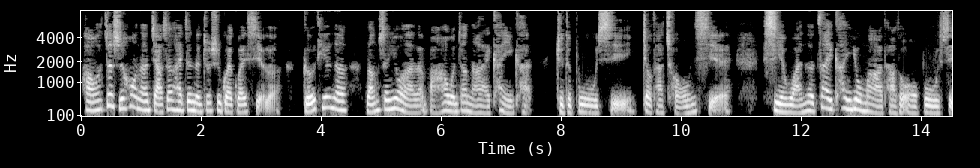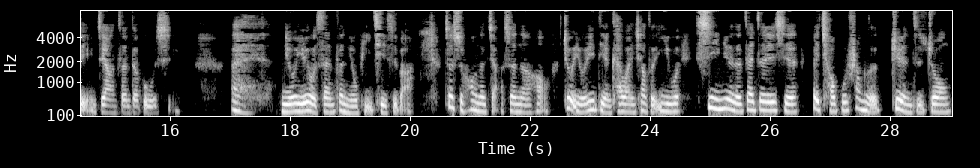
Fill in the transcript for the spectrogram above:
好，这时候呢，贾生还真的就是乖乖写了。隔天呢。郎生又来了，把他文章拿来看一看，觉得不行，叫他重写。写完了再看，又骂他说：“哦，不行，这样真的不行。”哎，牛也有三分牛脾气是吧？这时候呢，贾生呢，哈，就有一点开玩笑的意味，戏谑的在这一些被瞧不上的卷子中，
